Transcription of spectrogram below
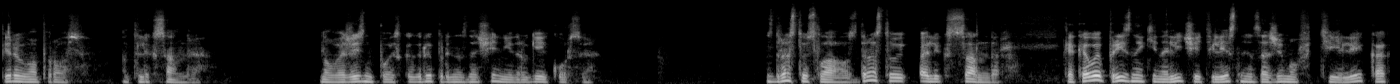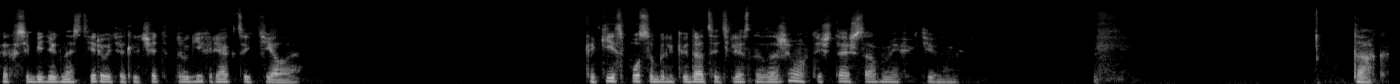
Первый вопрос от Александра. Новая жизнь, поиск игры, предназначение и другие курсы. Здравствуй, Слава. Здравствуй, Александр. Каковы признаки наличия телесных зажимов в теле, как их в себе диагностировать и отличать от других реакций тела? Какие способы ликвидации телесных зажимов ты считаешь самыми эффективными? Так.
